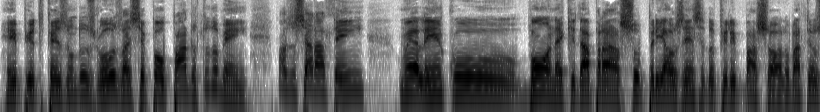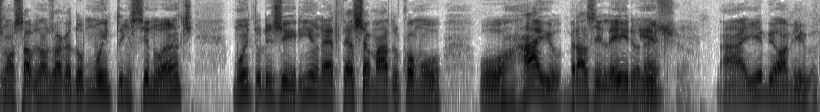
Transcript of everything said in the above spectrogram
repito, fez um dos gols, vai ser poupado, tudo bem. Mas o Ceará tem um elenco bom, né? Que dá para suprir a ausência do Felipe Bachola. O Matheus Gonçalves é um jogador muito insinuante, muito ligeirinho, né? Até chamado como o raio brasileiro, né? Isso. Aí, meu amigo,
